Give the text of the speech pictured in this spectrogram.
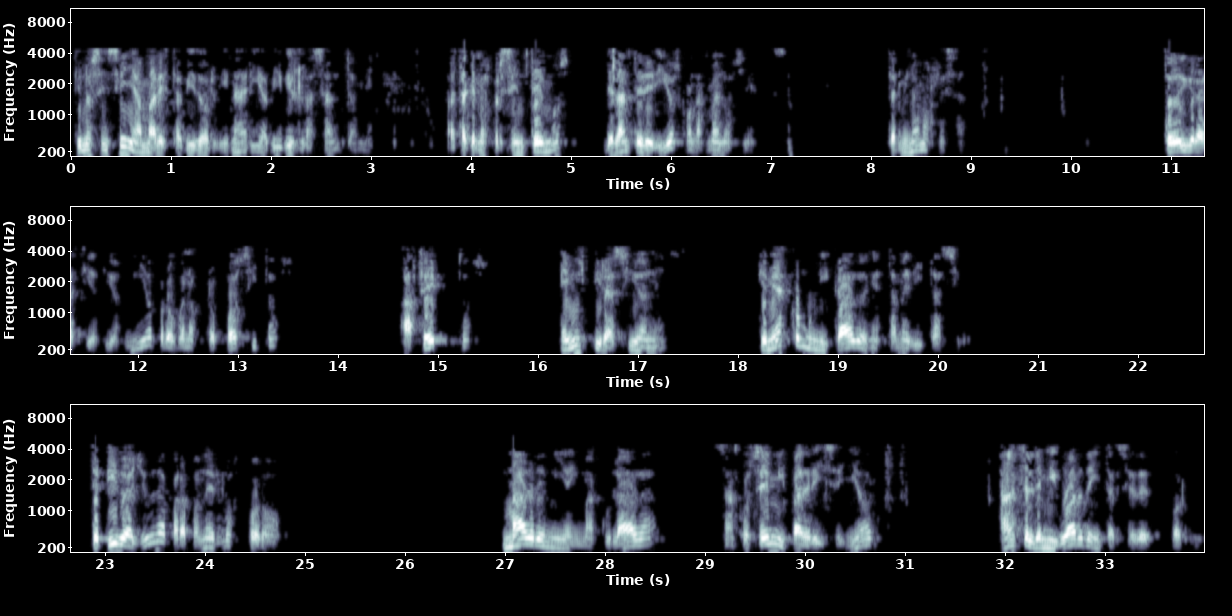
Que nos enseña a amar esta vida ordinaria, a vivirla santamente, hasta que nos presentemos delante de Dios con las manos llenas. Terminamos rezando. Te doy gracias, Dios mío, por los buenos propósitos, afectos e inspiraciones que me has comunicado en esta meditación. Te pido ayuda para ponerlos por obra. Madre mía Inmaculada, San José mi Padre y Señor, Ángel de mi guarda, interceded por mí.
